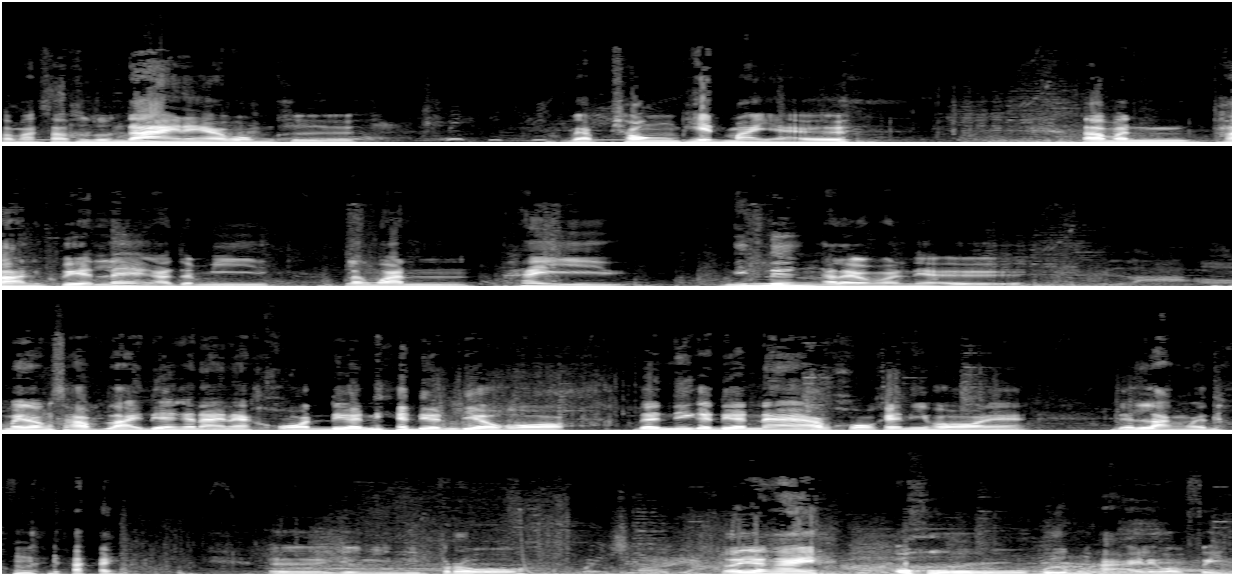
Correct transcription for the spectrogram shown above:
สามารถสนับสนุนได้นะครับผมคือ แบบช่องเพจใหม่อะ เออ ถ้ามันผ่านเควสแรกอาจจะมีรางวัลให้นิดนึงอะไรประมาณนี้เออไม่ต้องซับหลายเดือนก็ได้นะ ขอเดือนนี้เดือนเดียวพอ เดือนนี้กับเดือนหน้าครับขอแค่นี้พอนะเดือนหลังไม่ต้องก็ได้ เออช่วงนี้มีโปรเออยังไง โอ้โหบึ้มหายเลยว่ะฟิง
